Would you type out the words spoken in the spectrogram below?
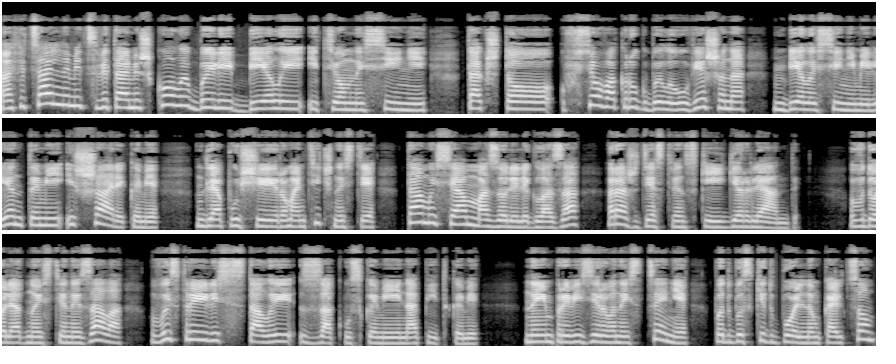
Официальными цветами школы были белый и темно-синий, так что все вокруг было увешано бело-синими лентами и шариками. Для пущей романтичности там и сям мозолили глаза рождественские гирлянды. Вдоль одной стены зала выстроились столы с закусками и напитками. На импровизированной сцене под баскетбольным кольцом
